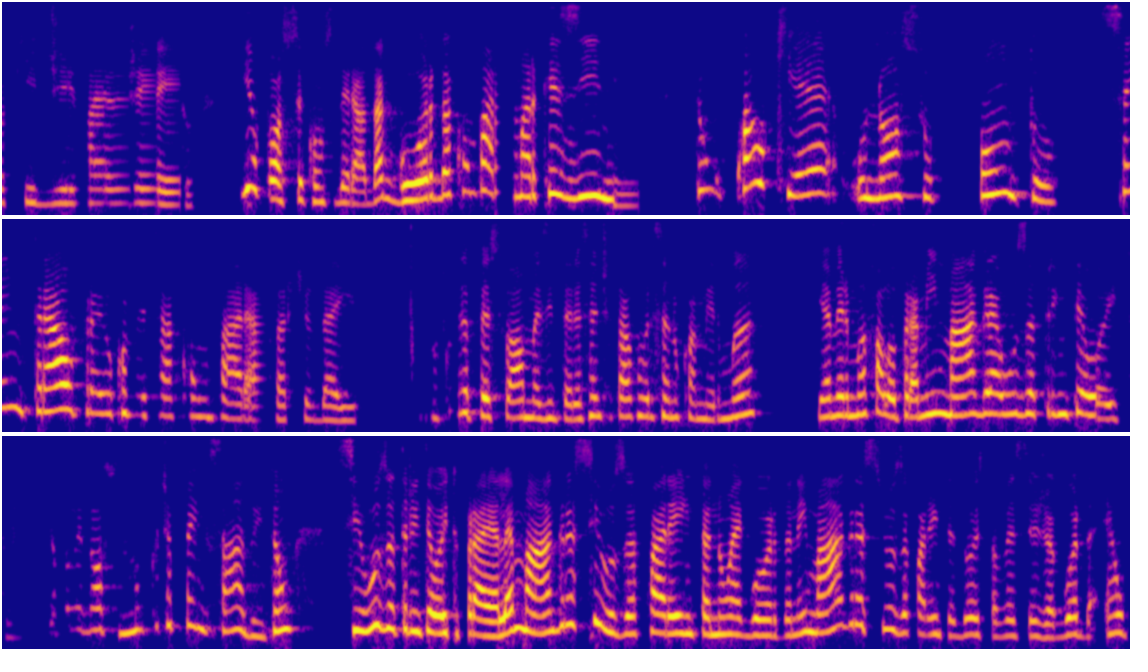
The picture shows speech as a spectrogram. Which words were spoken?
aqui de direito. E eu posso ser considerada gorda comparada a Marquezine. Então, qual que é o nosso ponto central para eu começar a comparar a partir daí? Uma coisa pessoal, mas interessante, eu estava conversando com a minha irmã, e a minha irmã falou, para mim, magra usa 38. Eu falei, nossa, nunca tinha pensado. Então, se usa 38 para ela é magra, se usa 40 não é gorda nem magra, se usa 42 talvez seja gorda. É o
